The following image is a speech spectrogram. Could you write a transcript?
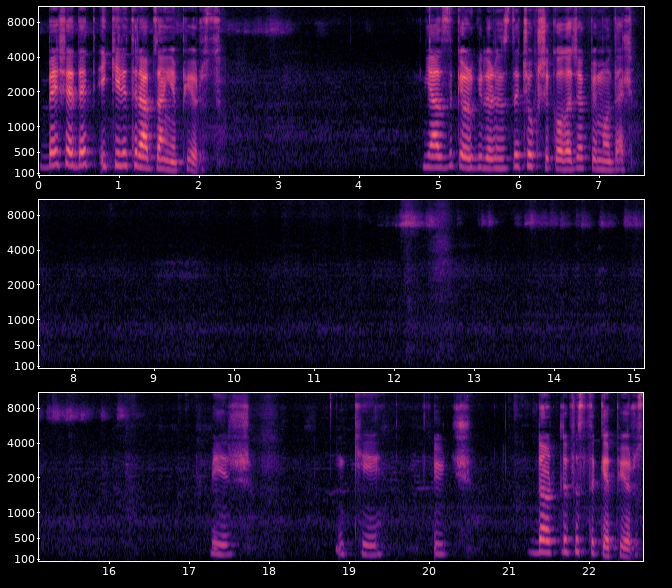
5 adet ikili trabzan yapıyoruz. Yazlık örgülerinizde çok şık olacak bir model. Bir, iki, üç, dörtlü fıstık yapıyoruz.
